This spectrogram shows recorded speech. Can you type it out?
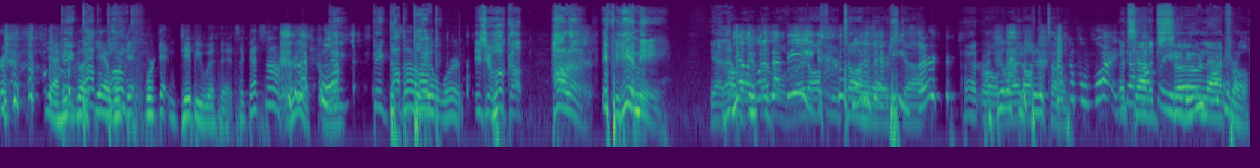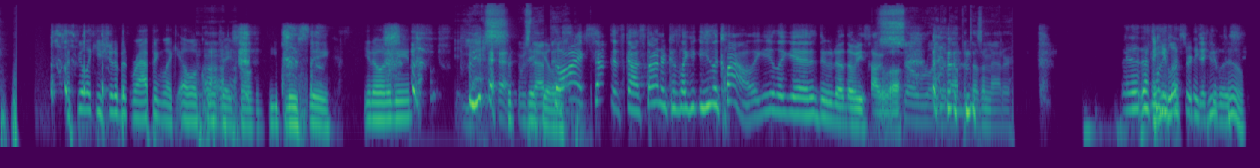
Yeah, he'd be like, Papa "Yeah, we're Pump. getting we're getting dibby with it." It's like that's not real. Like, what? Big, big That's Papa not a real Pump word. is your hookup. Holla if you hear me. Yeah, that Yeah, like what does that rolled mean? Right off your tongue what does there, that mean, Scott. sir? That I rolled feel like right you off the should've- tongue. Hookup of what? You're That sounded operating, so dude. What are you talking natural. I feel like you should have been rapping like LL Cool J song in Deep Blue Sea. You know what I mean? Yes, Yeah. it was that Ridiculous. So bad. I accepted Scott Steiner because like he's a clown. Like he's like, yeah, this dude doesn't know what he's talking about. So roided up, it doesn't matter. And that's And what he that's looks what they do, ridiculous. too.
